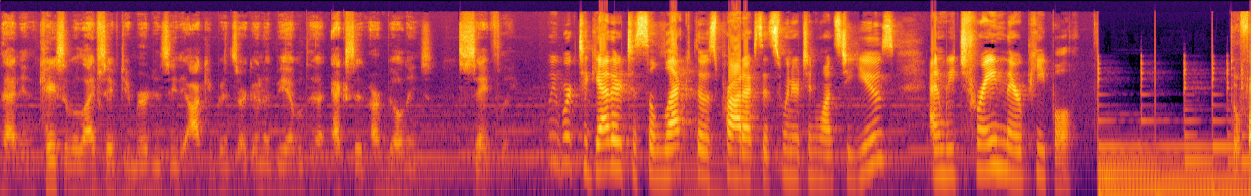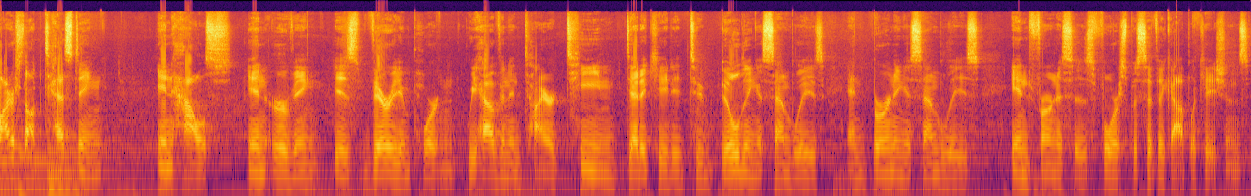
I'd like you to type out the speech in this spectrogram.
that in case of a life safety emergency, the occupants are going to be able to exit our buildings safely. We work together to select those products that Swinerton wants to use, and we train their people. So Firestop testing in-house in Irving is very important. We have an entire team dedicated to building assemblies and burning assemblies in furnaces for specific applications.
